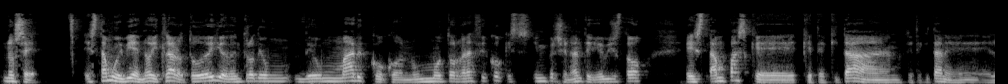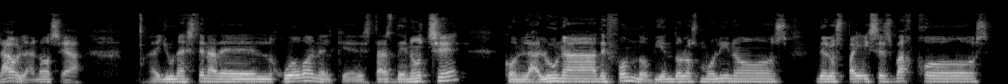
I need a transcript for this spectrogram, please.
No sé, está muy bien, ¿no? Y claro, todo ello dentro de un, de un marco con un motor gráfico que es impresionante. Yo he visto estampas que, que te quitan, que te quitan el habla, ¿no? O sea, hay una escena del juego en el que estás de noche con la luna de fondo viendo los molinos de los Países Bajos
